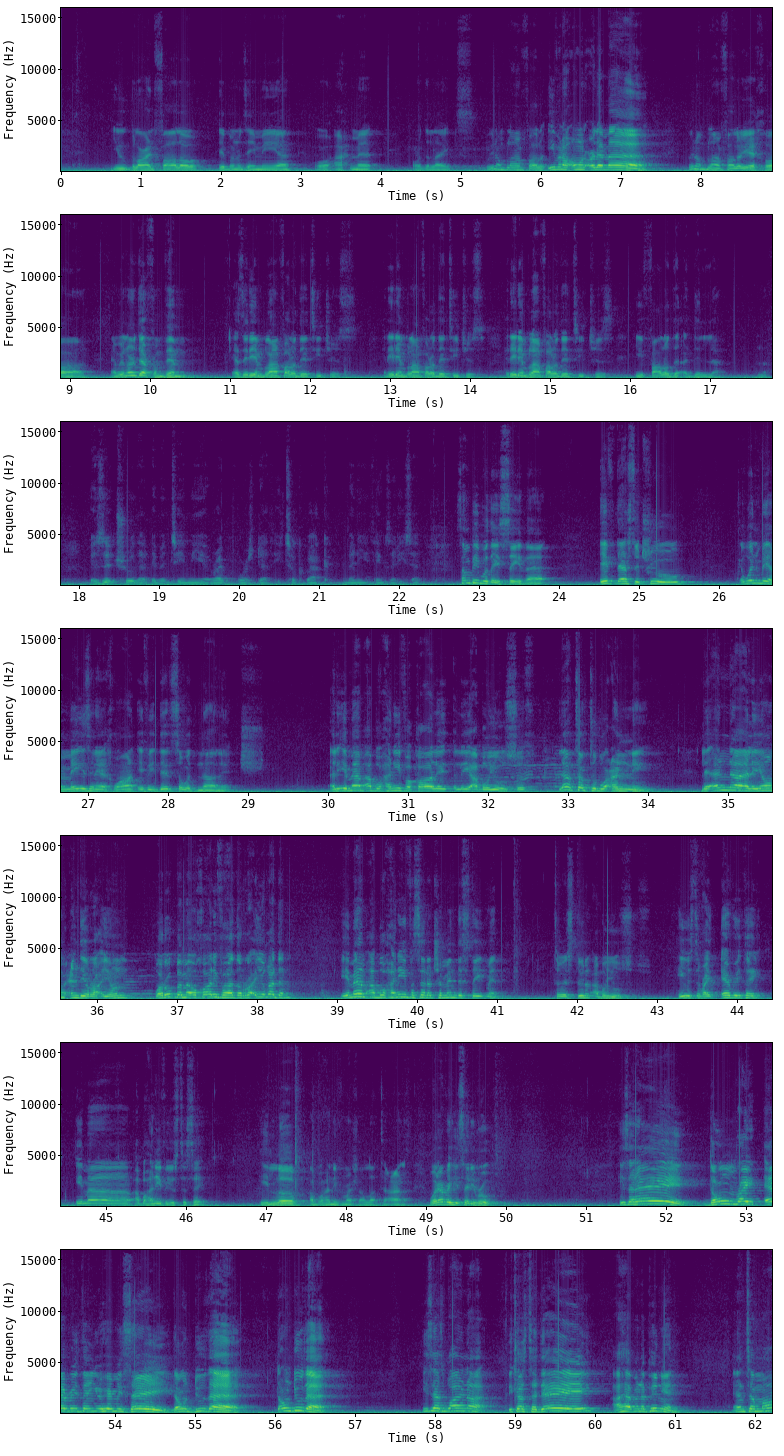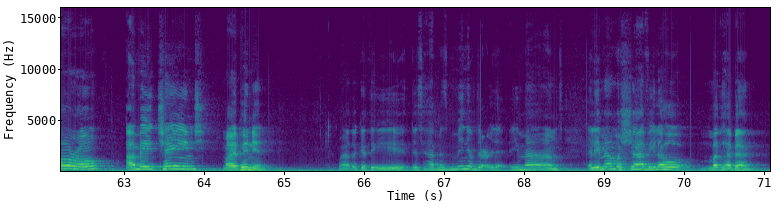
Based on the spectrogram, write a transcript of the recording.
you blind follow Ibn Taymiyyah or Ahmed or the likes. We don't blind follow. Even our own ulama, we don't blind follow Yahweh. And we learned that from them. As they didn't blind follow their teachers. And they didn't blind follow their teachers. And they didn't blind follow their teachers. He followed the adillah. Is it true that Ibn Taymiyyah, right before his death, he took back many things that he said? Some people they say that. If that's the truth, it wouldn't be amazing, يا إخوان, if he did so with knowledge. الإمام أبو حنيفة قال لأبو يوسف لا تكتب عني لأن اليوم عندي رأي وربما أخالف هذا الرأي غدا. Imam Abu Hanifa said a tremendous statement to his student Abu Yusuf. He used to write everything Imam Abu Hanifa used to say. He loved Abu Hanifa, mashallah ta'ala. Whatever he said, he wrote. He said, Hey, don't write everything you hear me say. Don't do that. Don't do that. He says, Why not? Because today I have an opinion, and tomorrow I may change my opinion. هذا كثير. This happens many of the imams. الإمام الشافعي له مذهبان.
